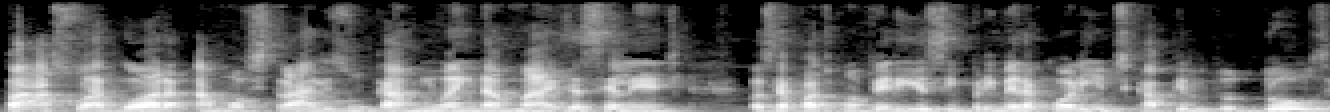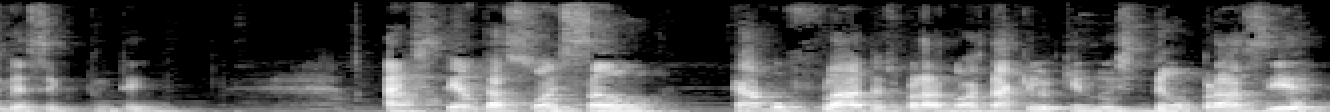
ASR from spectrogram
Passo agora a mostrar-lhes um caminho ainda mais excelente. Você pode conferir isso em 1 Coríntios, capítulo 12, versículo 31. As tentações são camufladas para nós naquilo que nos dão prazer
